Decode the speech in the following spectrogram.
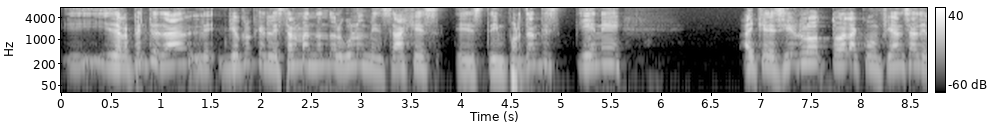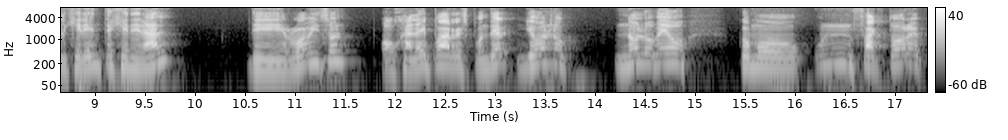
y, de repente dan, yo creo que le están mandando algunos mensajes este, importantes. Tiene hay que decirlo, toda la confianza del gerente general de Robinson. Ojalá y pueda responder. Yo no, no lo veo como un factor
